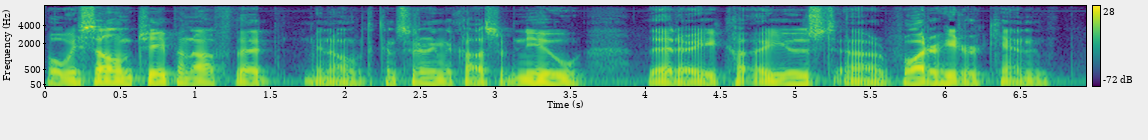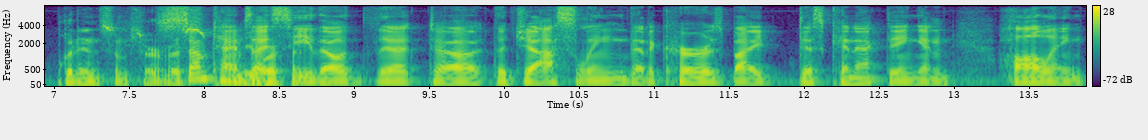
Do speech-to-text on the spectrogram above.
But we sell them cheap enough that, you know, considering the cost of new, that a, a used uh, water heater can put in some service. Sometimes I see it. though that uh, the jostling that occurs by disconnecting and hauling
